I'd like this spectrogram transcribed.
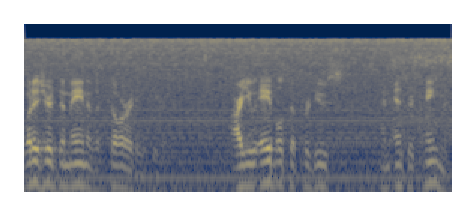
What is your domain of authority here? Are you able to produce an entertainment?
